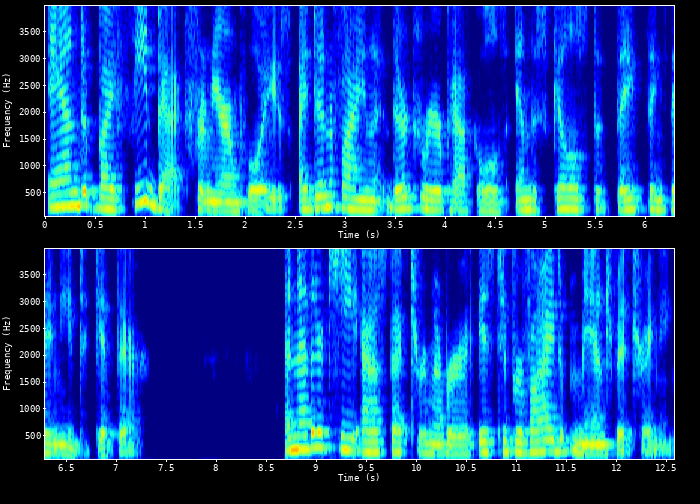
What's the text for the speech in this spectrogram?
and by feedback from your employees, identifying their career path goals and the skills that they think they need to get there. Another key aspect to remember is to provide management training.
